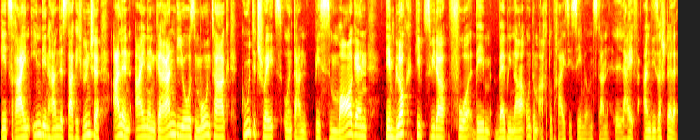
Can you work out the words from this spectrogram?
geht's rein in den Handelstag. Ich wünsche allen einen grandiosen Montag, gute Trades und dann bis morgen. Den Blog gibt es wieder vor dem Webinar und um 8.30 Uhr sehen wir uns dann live an dieser Stelle.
